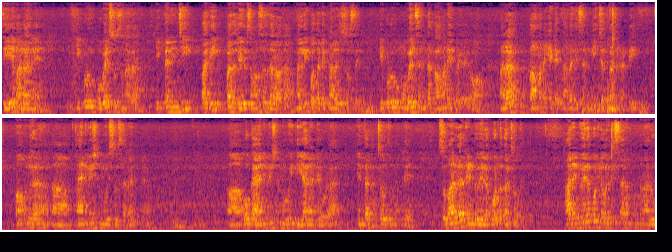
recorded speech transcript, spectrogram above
సేమ్ అలానే ఇప్పుడు మొబైల్స్ చూస్తున్నారా? ఇక్కడ నుంచి పది పదహైదు సంవత్సరాల తర్వాత మళ్ళీ కొత్త టెక్నాలజీస్ వస్తాయి. ఇప్పుడు మొబైల్స్ ఎంత కామన్ అయిపోయాయో అలా కామన్ అయ్యే టెక్నాలజీస్ అన్నీ చెప్తాను అండి మామూలుగా యానిమేషన్ మూవీస్ చూస్తారా? ఎప్పుడైనా ఒక యానిమేషన్ మూవీ తీయాలంటే కూడా ఎంత ఖర్చు అవుతుందంటే సుమారుగా రెండు వేల కోట్లు ఖర్చు అవుతుంది ఆ రెండు వేల కోట్లు ఎవరికి ఇస్తారనుకుంటున్నారు?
